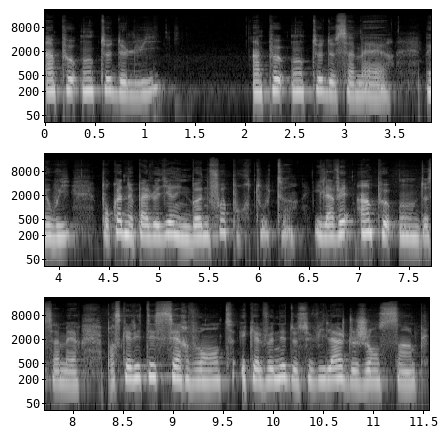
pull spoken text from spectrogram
un peu honteux de lui, un peu honteux de sa mère, Mais oui, pourquoi ne pas le dire une bonne fois pour toutes? Il avait un peu honte de sa mère, parce qu'elle était servante et qu'elle venait de ce village de gens simples.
